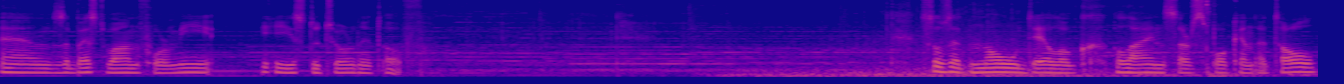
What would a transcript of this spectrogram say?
and the best one for me is to turn it off. So that no dialogue lines are spoken at all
